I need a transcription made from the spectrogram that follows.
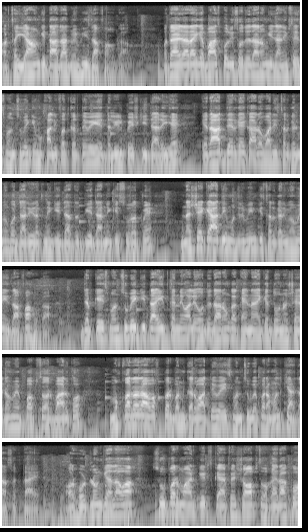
और सयाहों की तादाद में भी इजाफा होगा। बताया जा रहा है कि बाद पुलिस अहदेदारों की जानब से इस मनसूबे की मुखालिफत करते हुए ये दलील पेश की जा रही है कि रात देर गए कारोबारी सरगर्मियों को जारी रखने की इजाज़त दिए जाने की सूरत में नशे के आदि मुजरमीन की सरगर्मियों में इजाफा होगा। जबकि इस मनसूबे की तायद करने वाले अहदेदारों का कहना है कि दोनों शहरों में पब्स और बार को मुकर वक्त पर बंद करवाते हुए इस मनसूबे पर अमल किया जा सकता है और होटलों के अलावा सुपर मार्केट्स कैफ़े शॉप्स वगैरह को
